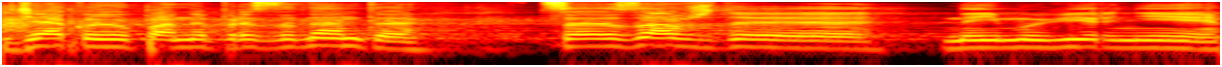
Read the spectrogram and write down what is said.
Дякую, пане президенте. Це завжди неймовірні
